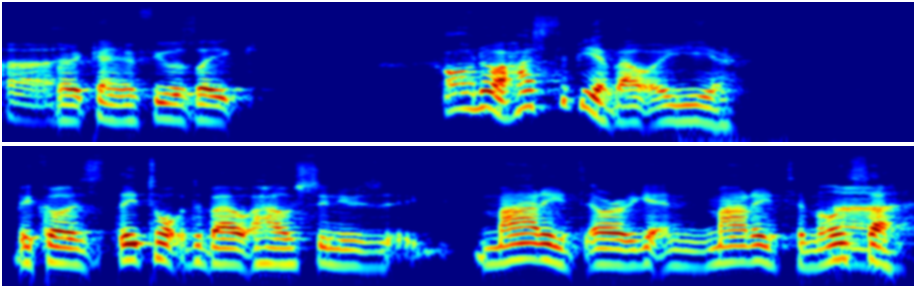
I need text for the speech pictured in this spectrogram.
aye. where it kind of feels like Oh no, it has to be about a year, because they talked about how soon he was married or getting married to Melissa, Ah.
